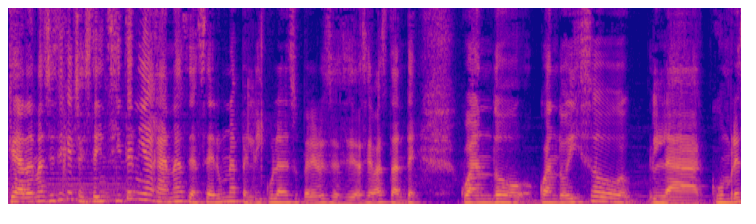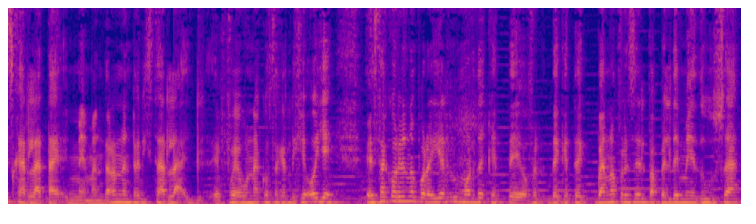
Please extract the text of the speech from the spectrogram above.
Que además Jessica Chastain sí tenía ganas de hacer una película de superhéroes desde hace bastante. Cuando, cuando hizo la Cumbre Escarlata, y me mandaron a entrevistarla, eh, fue una cosa que le dije, oye, está corriendo por ahí el rumor de que te, ofre- de que te van a ofrecer el papel de Medusa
